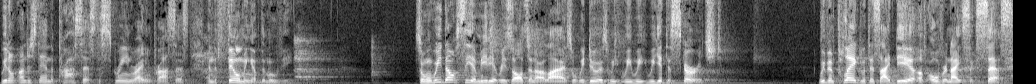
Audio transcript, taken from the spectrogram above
We don't understand the process, the screenwriting process, and the filming of the movie. So when we don't see immediate results in our lives, what we do is we, we, we, we get discouraged. We've been plagued with this idea of overnight success,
